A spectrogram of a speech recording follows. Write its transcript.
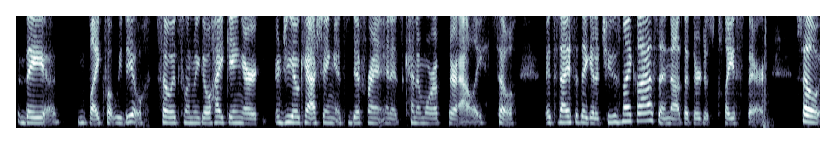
they uh, like what we do. So it's when we go hiking or, or geocaching, it's different and it's kind of more up their alley. So it's nice that they get to choose my class and not that they're just placed there. So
